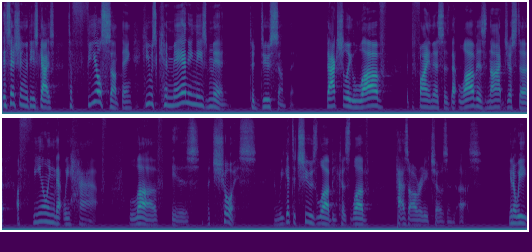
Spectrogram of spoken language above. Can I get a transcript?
essentially, with these guys to feel something, he was commanding these men to do something, to actually love. Define this as that love is not just a, a feeling that we have, love is a choice. And we get to choose love because love has already chosen us. You know, we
